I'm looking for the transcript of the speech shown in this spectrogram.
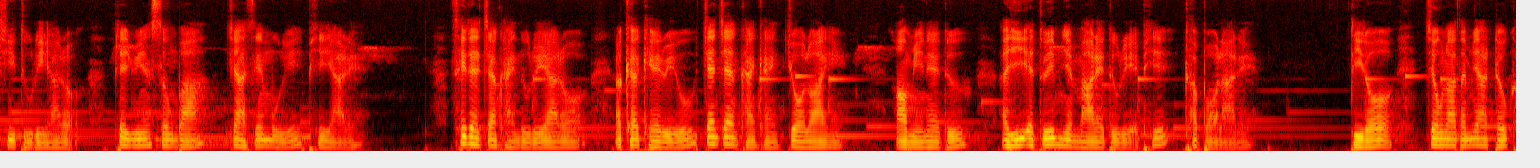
ရှိသူတွေကတော့ပြည့်ရင်းဆုံးပါကြဆင်းမှုတွေဖြစ်ရတယ်။ စိတ်သက်ကြံ့ခိုင်သူတွေကတော့အခက်ခဲတွေကိုကြမ်းကြမ်းခိုင်ခိုင်ကြော်လွှားရင်အောင်မြင်တဲ့သူအကြီးအသွေးမြင့်မားတဲ့သူတွေအဖြစ်ထွက်ပေါ်လာတယ်။ဒီတော့ကြုံလာသမျှဒုက္ခ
